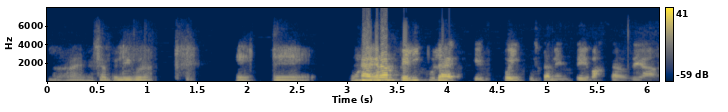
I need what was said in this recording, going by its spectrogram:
en esa película. Este, una gran película que fue injustamente bastardeada,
